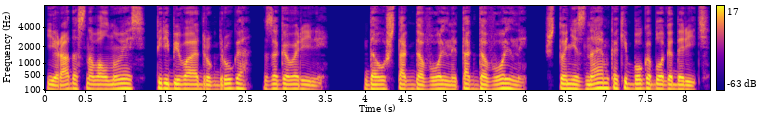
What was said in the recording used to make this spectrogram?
и, радостно волнуясь, перебивая друг друга, заговорили. «Да уж так довольны, так довольны, что не знаем, как и Бога благодарить.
